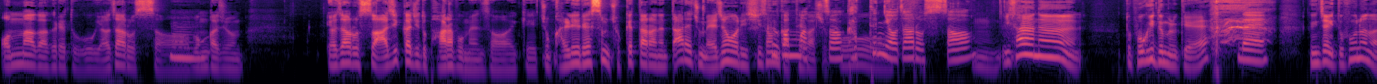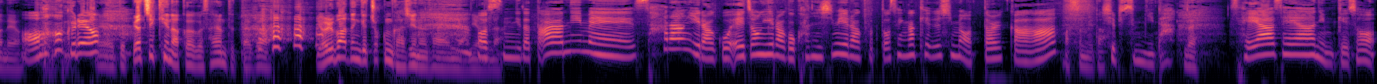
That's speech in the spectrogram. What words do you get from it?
엄마가 그래도 여자로서 음. 뭔가 좀 여자로서 아직까지도 바라보면서 이렇게 좀 관리를 했으면 좋겠다라는 딸의 좀 애정어린 시선 같아가지고 맞죠. 같은 여자로서 음, 이 사연은 또 보기 드물게 네 굉장히 또 훈훈하네요. 어 그래요? 네, 또 뼈치킨 아까 그 사연 듣다가 열받은 게 조금 가시는 사연이 아니었나. 맞습니다. 따님의 사랑이라고 애정이라고 관심이라고 또 생각해 주시면 어떨까 맞습니다. 싶습니다. 네. 세야세야님께서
